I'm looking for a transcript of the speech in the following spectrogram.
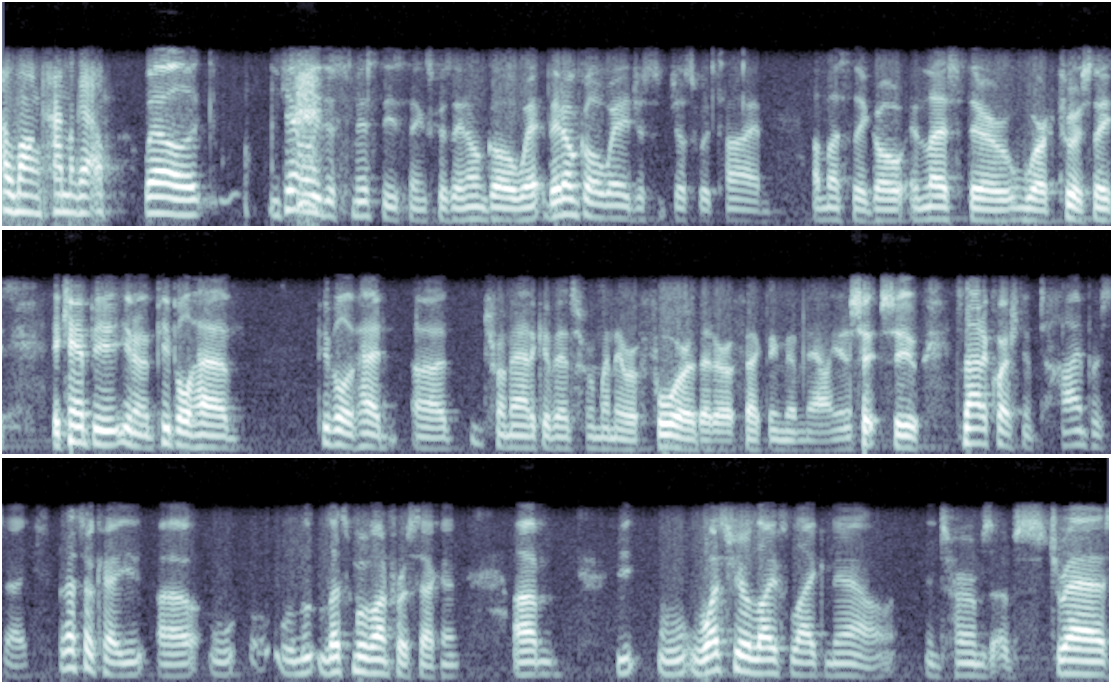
a long time ago. well, you can't really dismiss these things because they don't go away. They don't go away just just with time unless they go unless they're worked through. So they it can't be. You know, people have people have had uh, traumatic events from when they were four that are affecting them now. You know, so, so it's not a question of time per se, but that's okay. You, uh, w- w- let's move on for a second. Um, what's your life like now in terms of stress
